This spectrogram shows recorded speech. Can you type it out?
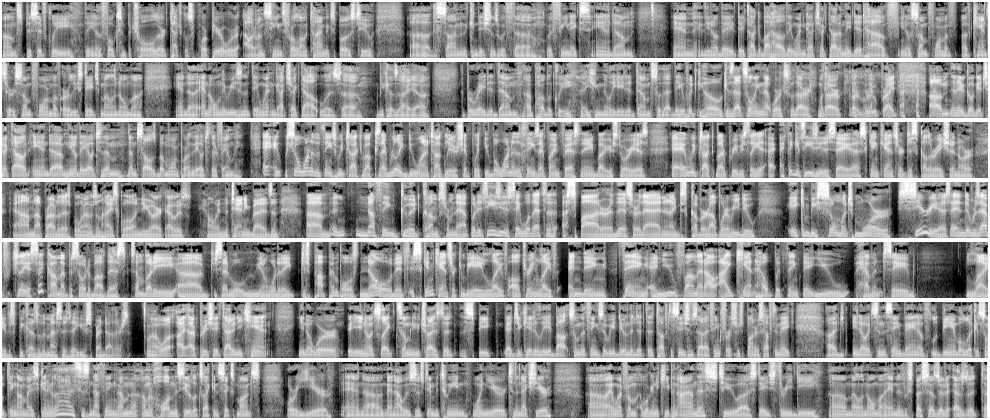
um, specifically the, you know, the folks in patrol or tactical support bureau were out on scenes for a long time, exposed to, uh, the sun and the conditions with, uh, with Phoenix. And, um, and you know they they talk about how they went and got checked out and they did have you know some form of, of cancer some form of early stage melanoma. And uh, and the only reason that they went and got checked out was uh, because I uh, berated them uh, publicly uh, humiliated them so that they would go because that's something that works with our with our, our group right? Um, and they would go get checked out and um, you know they owe it to them themselves but more importantly they owe it to their family. So one of the things we talked about because I really do want to talk leadership with you but one of the things I find fascinating about your story is and we we've talked about it previously. I, I think it's easy to say uh, skin cancer, discoloration, or uh, I'm not proud of this, but when I was in high school in New York, I was you know in the tanning beds, and, um, and nothing good comes from that. But it's easy to say, well, that's a, a spot or this or that, and I just cover it up, whatever you do it can be so much more serious. And there was actually a sitcom episode about this. Somebody uh, said, "Well, you know, what do they just pop pimples?" No, that skin cancer can be a life altering, life ending thing, and you found that out. I can't help but think that you haven't saved lives because of the message that you spread to others. Uh, well, I, I, appreciate that, and you can't, you know, we're, you know, it's like somebody who tries to speak educatedly about some of the things that we do and the, the tough decisions that I think first responders have to make. Uh, you know, it's in the same vein of being able to look at something on my skin and go, ah, this is nothing. I'm gonna, I'm gonna hold, I'm gonna see what it looks like in six months or a year, and uh, and I was just in between one year to the next year. Uh, I went from we're to keep an eye on this to uh, stage 3D uh, melanoma, and especially as it as it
